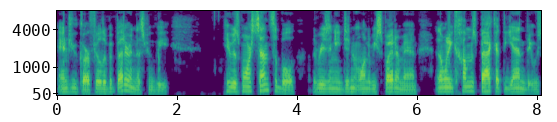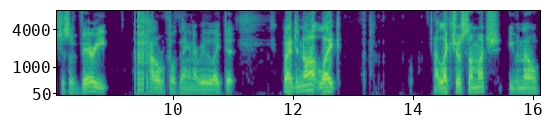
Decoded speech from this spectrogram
Andrew Garfield a bit better in this movie. He was more sensible, the reason he didn't want to be Spider-Man. And then when he comes back at the end, it was just a very powerful thing, and I really liked it. But I did not like Electro so much, even though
